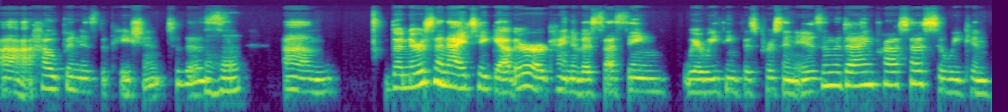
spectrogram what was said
uh, how open is the patient to this mm-hmm. um, the nurse and i together are kind of assessing where we think this person is in the dying process so we can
